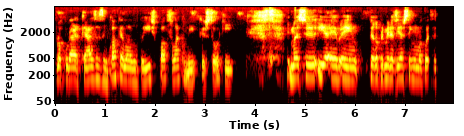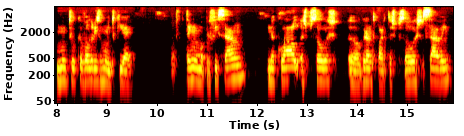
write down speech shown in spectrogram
procurar casas em qualquer lado do país pode falar comigo, que eu estou aqui. Mas uh, é, é, pela primeira vez tenho uma coisa muito que eu valorizo muito, que é tenho uma profissão na qual as pessoas, ou grande parte das pessoas, sabem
